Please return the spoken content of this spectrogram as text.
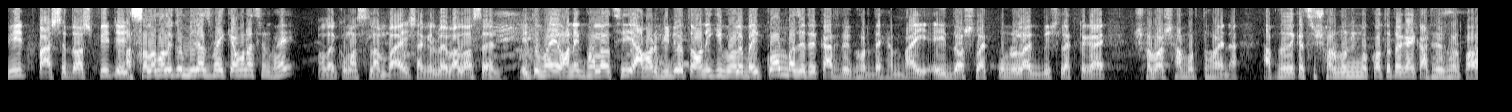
ফিট পাশে দশ ফিট আসসালামু আলাইকুম মিরাজ ভাই কেমন আছেন ভাই? ওয়ালাইকুম আসসালাম। ভাই শাকিল ভাই ভালো আছেন? এই তো ভাই অনেক ভালো আছি। আমার ভিডিওতে অনেকেই বলে ভাই কম বাজেটের কাঠের ঘর দেখান। ভাই এই দশ লাখ পনেরো লাখ বিশ লাখ টাকায় সবার সামর্থ্য হয় না। আপনাদের কাছে সর্বনিম্ন কত টাকায় কাঠের ঘর পাওয়া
